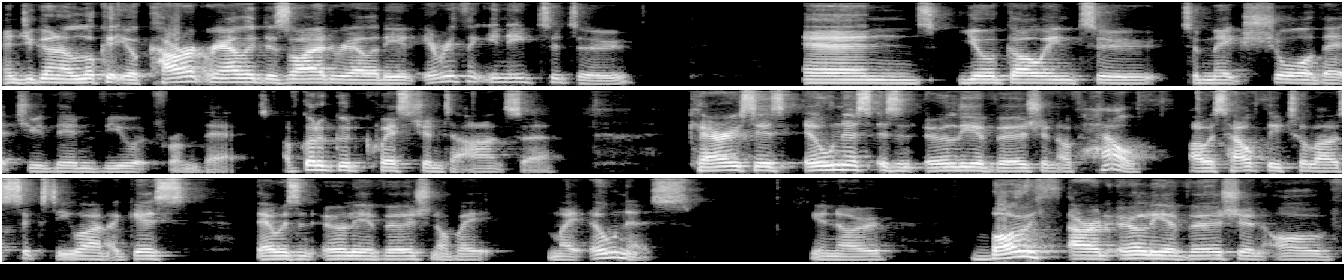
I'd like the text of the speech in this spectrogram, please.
And you're going to look at your current reality, desired reality, and everything you need to do. And you're going to, to make sure that you then view it from that. I've got a good question to answer. Carrie says, illness is an earlier version of health. I was healthy till I was 61. I guess there was an earlier version of my, my illness. You know, both are an earlier version of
